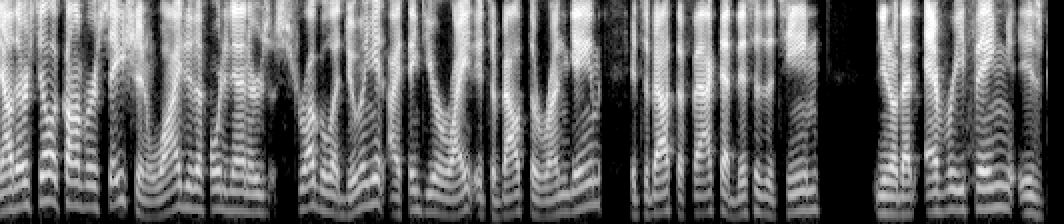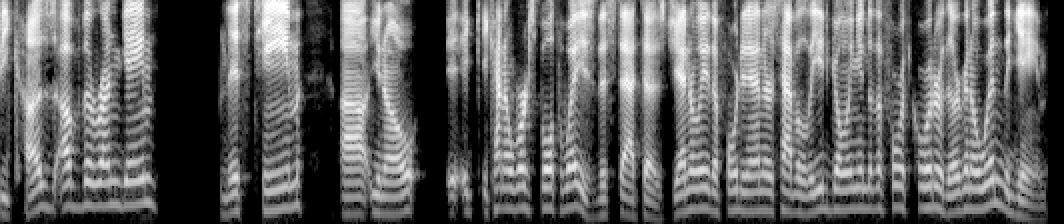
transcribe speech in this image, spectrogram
Now, there's still a conversation. Why do the 49ers struggle at doing it? I think you're right. It's about the run game. It's about the fact that this is a team, you know, that everything is because of the run game. This team, uh, you know, it, it kind of works both ways. This stat does. Generally, the 49ers have a lead going into the fourth quarter. They're going to win the game.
